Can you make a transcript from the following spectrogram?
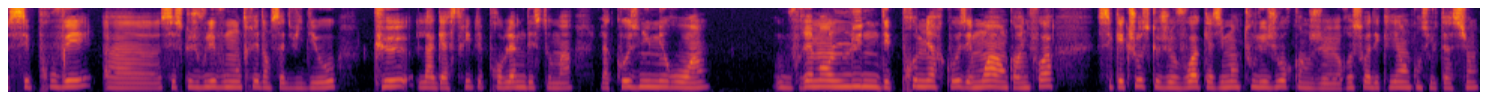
c'est prouvé, c'est ce que je voulais vous montrer dans cette vidéo, que la gastrite, les problèmes d'estomac, la cause numéro un, ou vraiment l'une des premières causes, et moi, encore une fois, c'est quelque chose que je vois quasiment tous les jours quand je reçois des clients en consultation.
